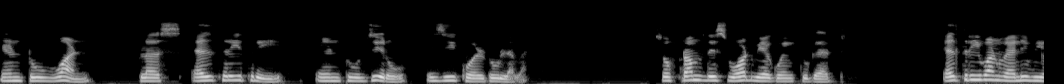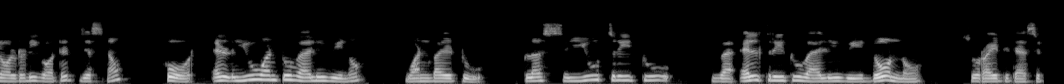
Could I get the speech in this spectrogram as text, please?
into 1 plus L33 into 0 is equal to 11 so from this what we are going to get? L31 value we already got it just now. 4 L U12 value we know. 1 by 2 plus U32 L32 value we don't know. So write it as it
